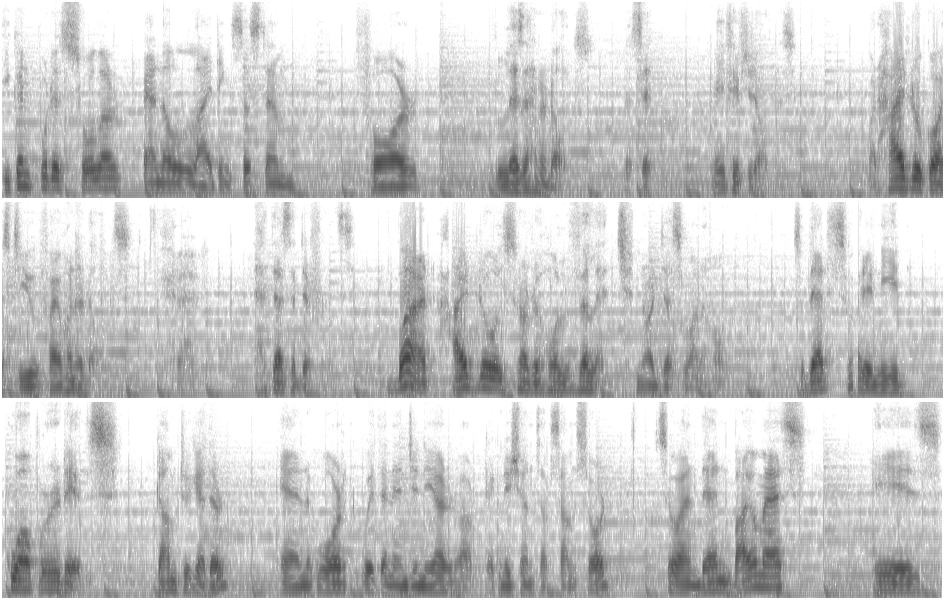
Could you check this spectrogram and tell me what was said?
You can put a solar panel lighting system for less than hundred dollars. That's it, maybe fifty dollars. But hydro costs you five hundred dollars. That's the difference. But hydro will serve a whole village, not just one home. So that's why you need cooperatives come together and work with an engineer or technicians of some sort. So, and then biomass is,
